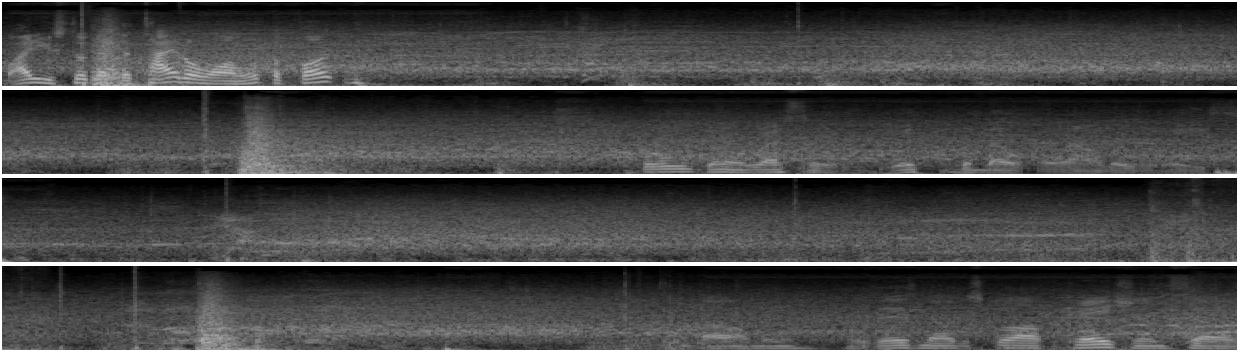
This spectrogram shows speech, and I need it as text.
Why do you still got the title on? What the fuck? Who's gonna wrestle with the belt around his waist? Oh, I mean, there's no disqualification, so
